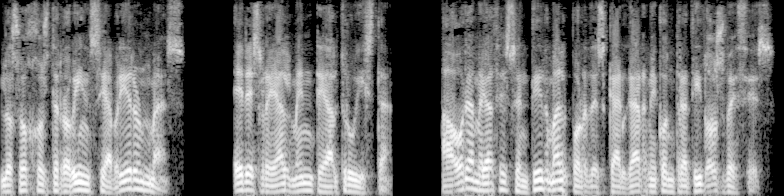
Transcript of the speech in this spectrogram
Los ojos de Robin se abrieron más. Eres realmente altruista. Ahora me haces sentir mal por descargarme contra ti dos veces.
